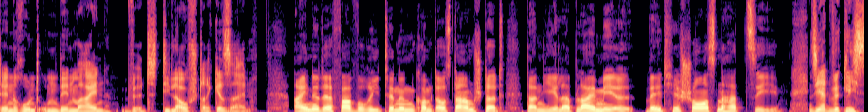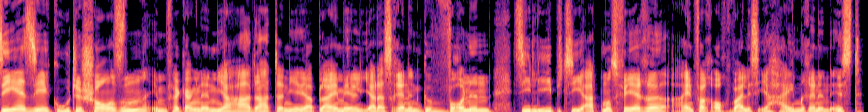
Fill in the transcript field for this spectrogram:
denn rund um den Main wird die Laufstrecke sein. Eine der Favoritinnen kommt aus Darmstadt, Daniela Bleimehl. Welche Chancen hat sie? Sie hat wirklich sehr, sehr gute Chancen. Im vergangenen Jahr, da hat Daniela Bleimehl ja das Rennen gewonnen. Sie liebt die Atmosphäre, einfach auch weil es ihr Heimrennen ist.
